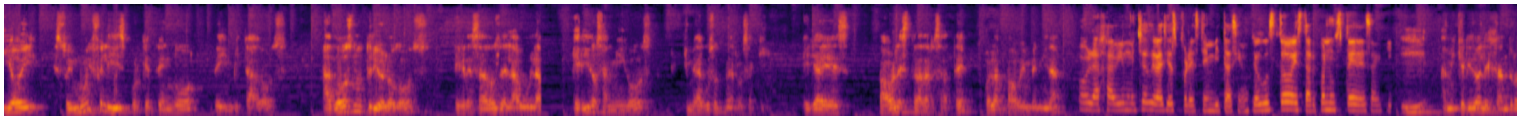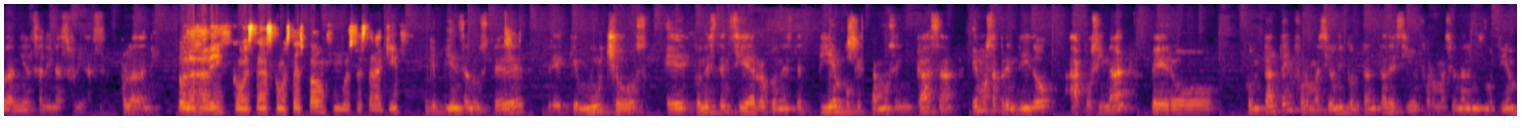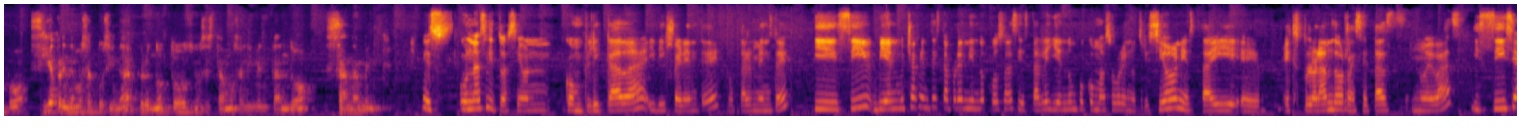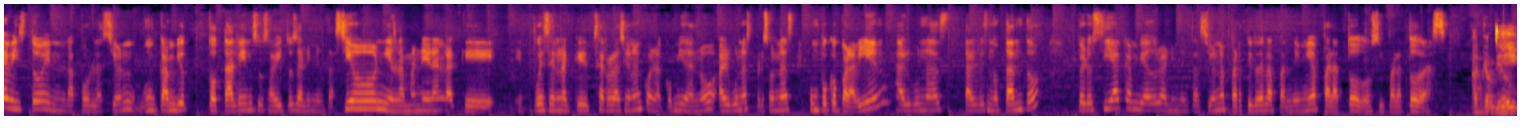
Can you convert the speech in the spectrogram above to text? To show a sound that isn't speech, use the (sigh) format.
y hoy estoy muy feliz porque tengo de invitados a dos nutriólogos egresados de la ULA, queridos amigos, y me da gusto tenerlos aquí. Ella es Paola Estrada Arzate. Hola Pao, bienvenida. Hola Javi, muchas gracias por esta invitación. Qué gusto estar con ustedes aquí. Y a mi querido Alejandro Daniel Salinas Frías. Hola Dani. Hola Javi, ¿cómo estás? ¿Cómo estás Pau? Un gusto estar aquí. ¿Qué piensan ustedes de que muchos eh, con este encierro, con este tiempo que estamos en casa, hemos aprendido a cocinar, pero con tanta información y con tanta desinformación al mismo tiempo, sí aprendemos a cocinar, pero no todos nos estamos alimentando sanamente. Es una situación complicada y diferente totalmente. Y sí, bien, mucha gente está aprendiendo cosas y está leyendo un poco más sobre nutrición y está ahí eh, explorando recetas nuevas. Y sí se ha visto en la población un cambio total en sus hábitos de alimentación y en la manera en la que pues en la que se relacionan con la comida, ¿no? Algunas personas un poco para bien, algunas tal vez no tanto, pero sí ha cambiado la alimentación a partir de la pandemia para todos y para todas. ¿Ha cambiado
